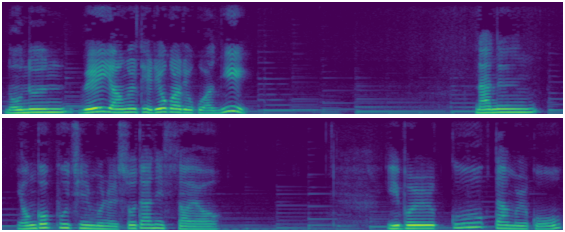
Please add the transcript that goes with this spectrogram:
너는 왜 양을 데려가려고 하니? 나는 연거푸 질문을 쏟아냈어요. 입을 꾹 다물고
